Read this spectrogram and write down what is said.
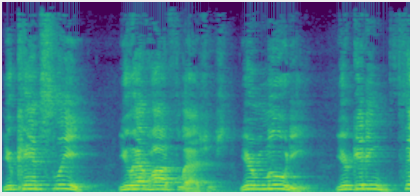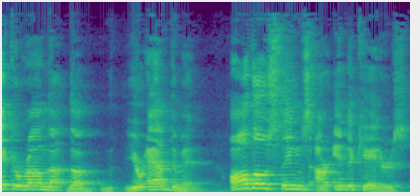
You can't sleep. You have hot flashes. You're moody. You're getting thick around the, the your abdomen. All those things are indicators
